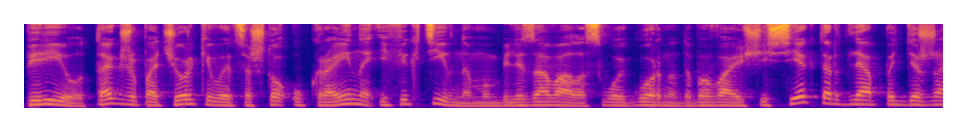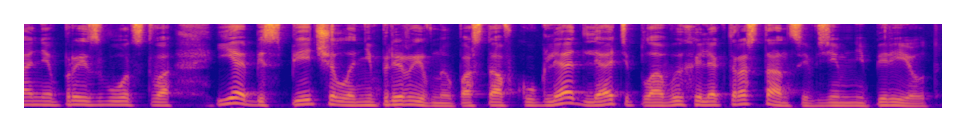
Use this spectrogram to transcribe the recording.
период. Также подчеркивается, что Украина эффективно мобилизовала свой горнодобывающий сектор для поддержания производства и обеспечила непрерывную поставку угля для тепловых электростанций в зимний период,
